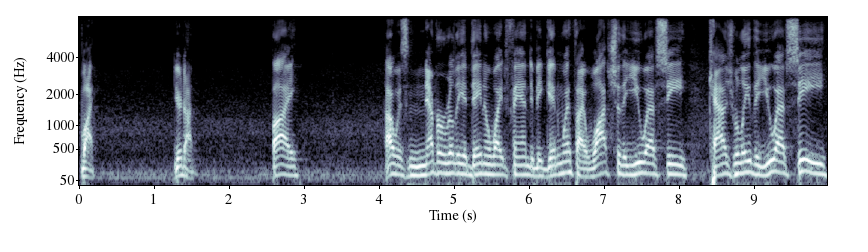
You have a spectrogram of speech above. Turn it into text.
Why? You're done. Bye. I was never really a Dana White fan to begin with. I watched the UFC casually. The UFC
